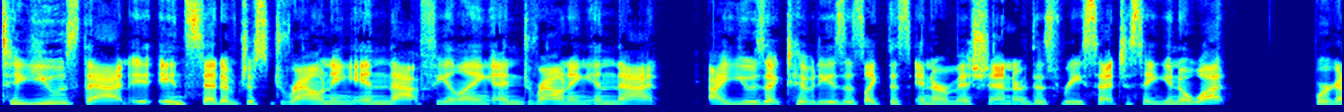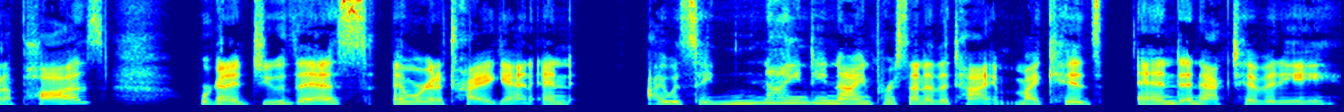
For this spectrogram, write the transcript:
to use that instead of just drowning in that feeling and drowning in that I use activities as like this intermission or this reset to say, you know what? We're going to pause. We're going to do this and we're going to try again. And I would say 99% of the time, my kids end an activity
